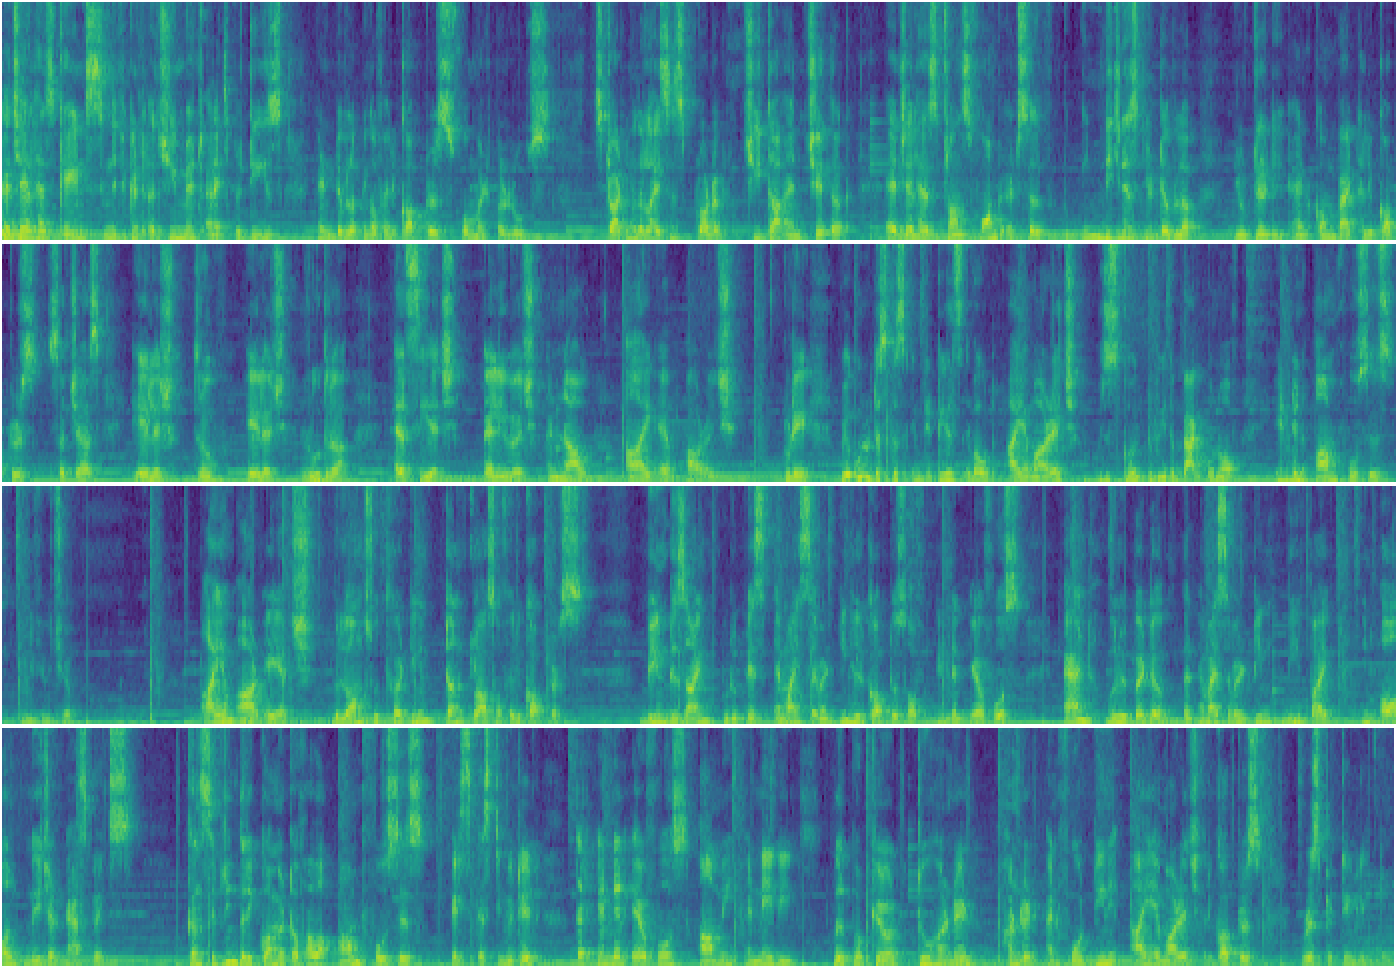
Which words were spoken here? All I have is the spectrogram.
HAL has gained significant achievement and expertise in developing of helicopters for multiple roles. Starting with the licensed product Cheetah and Chetak, HAL has transformed itself to indigenously develop utility and combat helicopters such as ALH Dhruv, ALH Rudra, LCH, LUH and now IMRH. Today we are going to discuss in details about IMRH which is going to be the backbone of Indian Armed Forces in the future. IMRAH belongs to 13 ton class of helicopters being designed to replace Mi-17 helicopters of Indian Air Force and will be better than Mi-17 V5 in all major aspects. Considering the requirement of our armed forces, it's estimated that Indian Air Force, Army and Navy will procure 200, 100 and 14 IMRH helicopters respectively.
